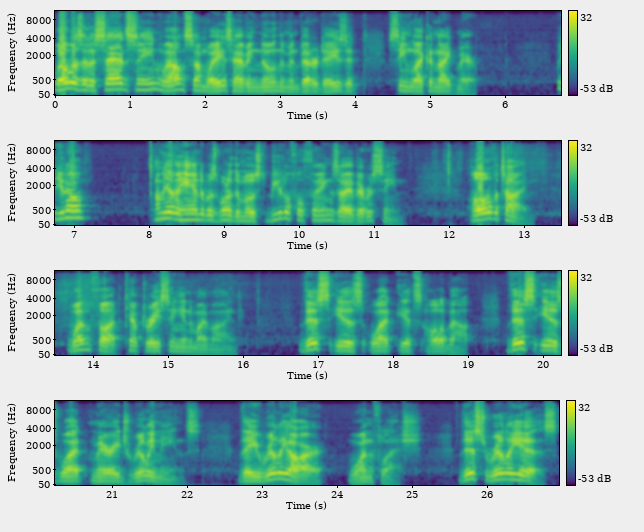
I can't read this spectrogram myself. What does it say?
Well, was it a sad scene? Well, in some ways, having known them in better days, it seemed like a nightmare. But you know, on the other hand, it was one of the most beautiful things I have ever seen. All the time, one thought kept racing into my mind. This is what it's all about. This is what marriage really means. They really are one flesh. This really is,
